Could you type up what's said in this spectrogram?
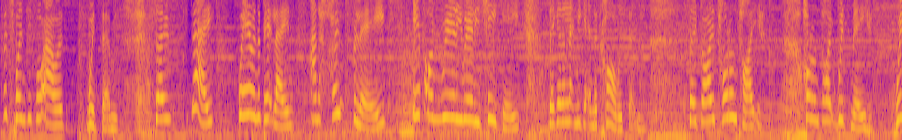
for 24 hours with them. So today, we're in the pit lane, and hopefully, if I'm really, really cheeky, they're to let me get in the car with them. So, guys, hold on tight. Hold on tight with me. We're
